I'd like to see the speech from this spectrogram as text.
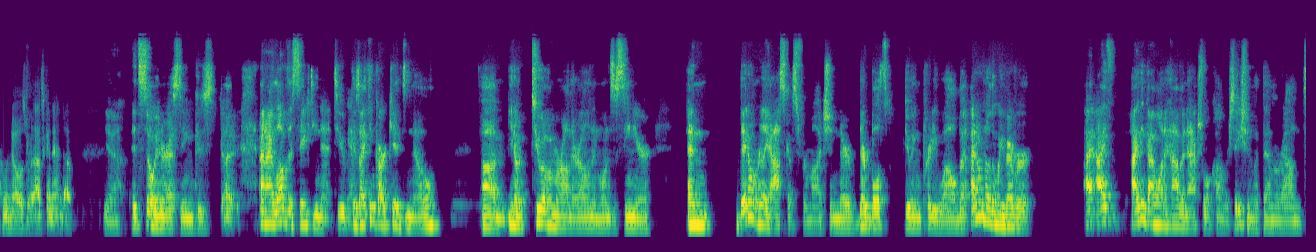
who knows where that's going to end up. Yeah, it's so interesting because, uh, and I love the safety net too because I think our kids know um, you know, two of them are on their own and one's a senior, and they don't really ask us for much, and they're they're both doing pretty well. But I don't know that we've ever. I I, I think I want to have an actual conversation with them around.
